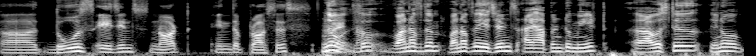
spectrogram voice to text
uh, those agents not in the process? No, right so one of them, one of the agents I happened to meet, uh, I was still, you know,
